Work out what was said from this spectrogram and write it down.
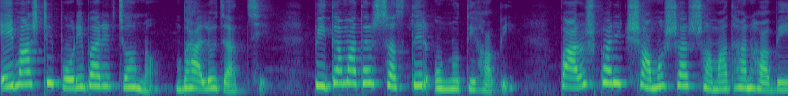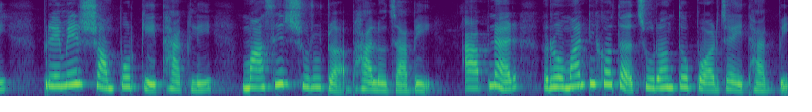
এই মাসটি পরিবারের জন্য ভালো যাচ্ছে। পিতামাতার স্বাস্থ্যের উন্নতি হবে। পারস্পরিক সমস্যার সমাধান হবে। প্রেমের সম্পর্কে থাকলে মাসের শুরুটা ভালো যাবে। আপনার রোমান্টিকতা চূড়ান্ত পর্যায়ে থাকবে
